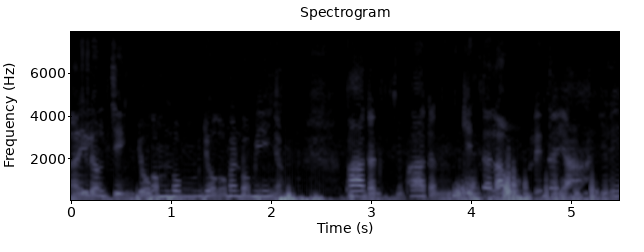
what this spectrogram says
อันนี้เรื่องจริงโยกับมันบ่โยกับมันบ่มีหยังพากันพากันกินแต่เหล้าเล่นแต่ยาอีลี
